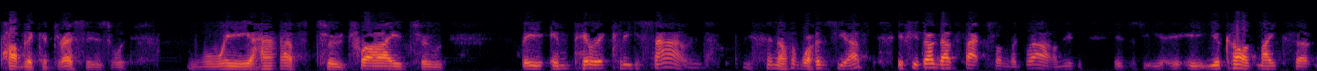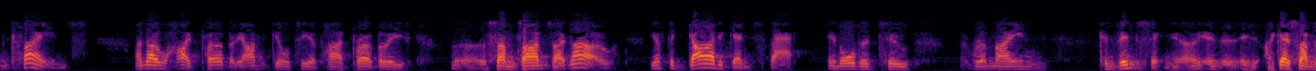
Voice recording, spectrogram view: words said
public addresses, we have to try to be empirically sound. In other words, you have, if you don't have facts on the ground, you, you, you can't make certain claims. I know hyperbole. I'm guilty of hyperbole uh, sometimes. I know. You have to guard against that in order to remain convincing. I guess I'm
